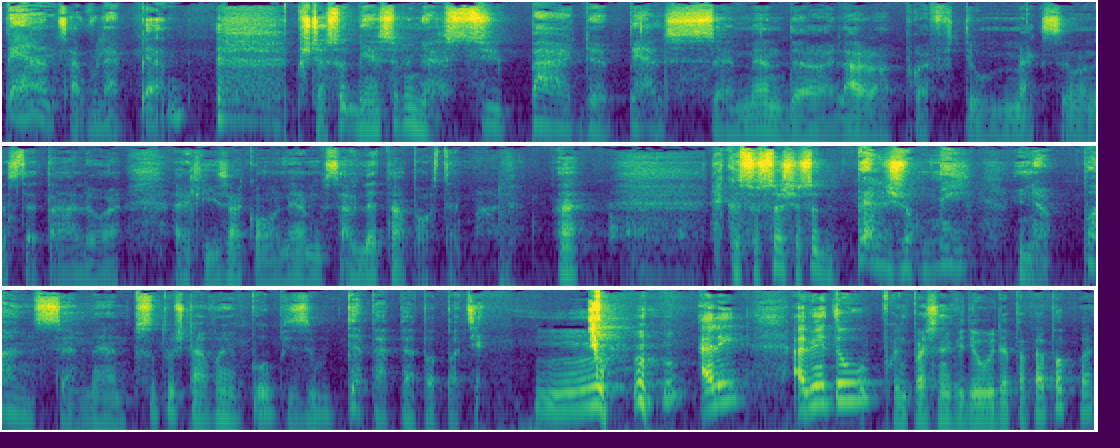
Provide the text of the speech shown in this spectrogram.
peine, ça vaut la peine. Puis je te souhaite bien sûr une super de belle semaine de l'heure en profiter au maximum de ce temps-là hein, avec les gens qu'on aime. Ça, le temps passe tellement vite. Hein? Écoute, sur ça, je te souhaite une belle journée, une bonne semaine. Puis surtout, je t'envoie un beau bisou de papa papa. Tiens. Allez, à bientôt pour une prochaine vidéo de papa papa.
